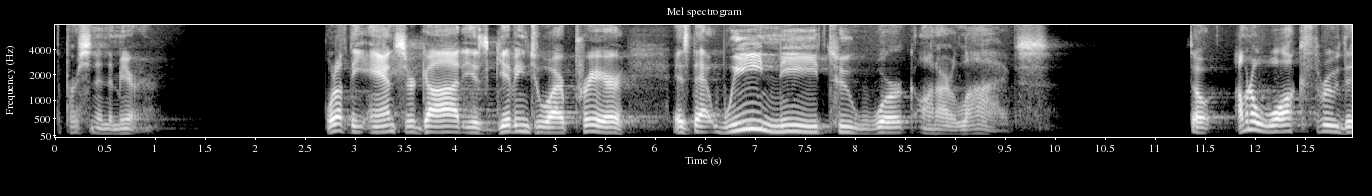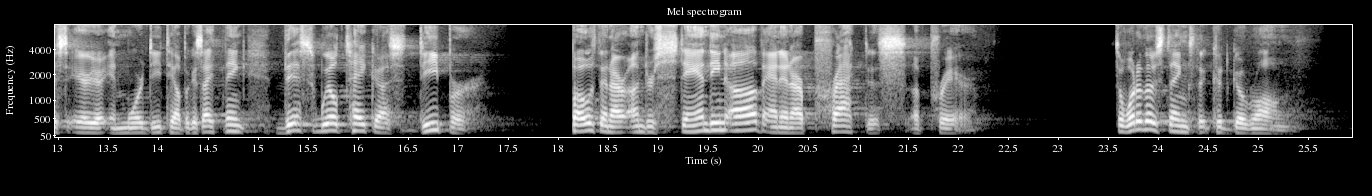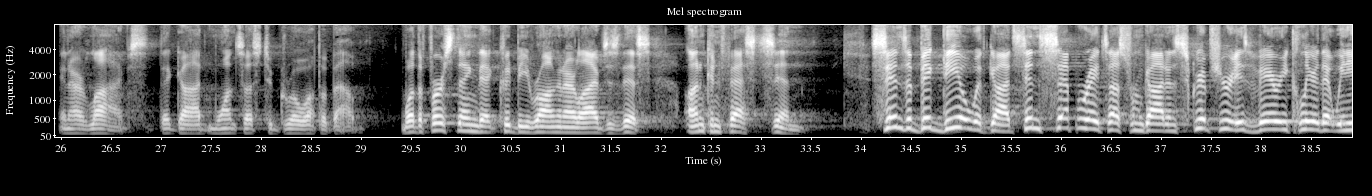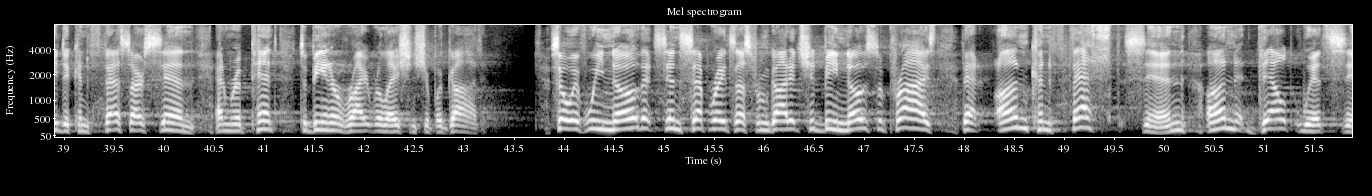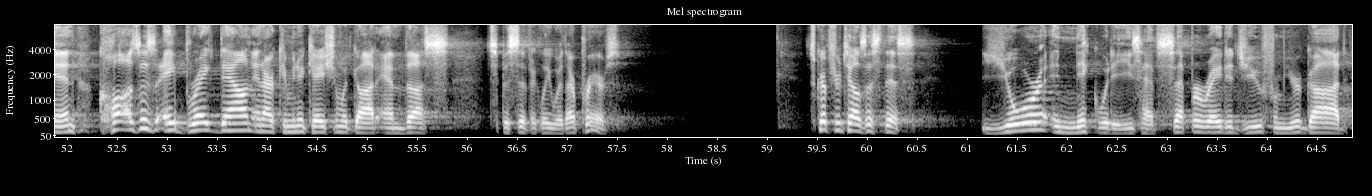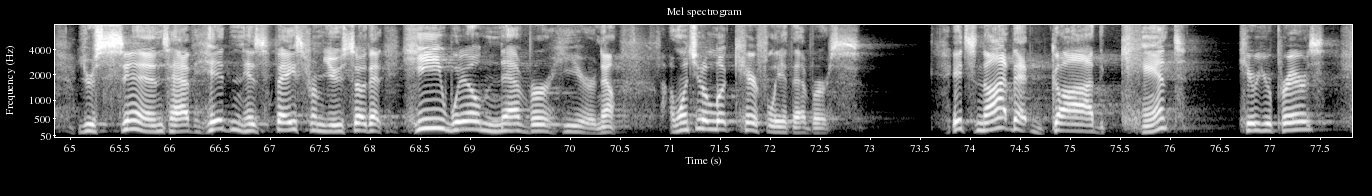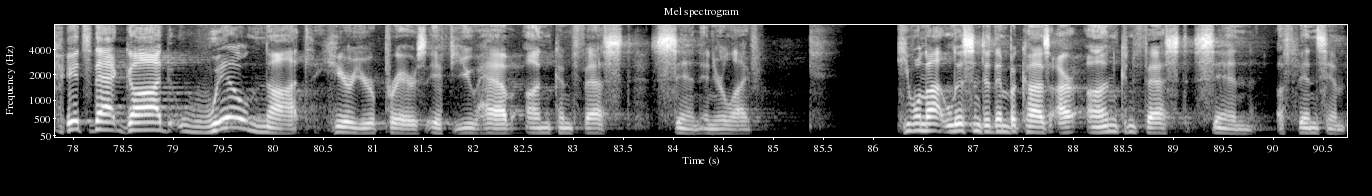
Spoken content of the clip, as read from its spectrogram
the person in the mirror? What if the answer God is giving to our prayer is that we need to work on our lives? So I'm going to walk through this area in more detail because I think this will take us deeper, both in our understanding of and in our practice of prayer. So, what are those things that could go wrong in our lives that God wants us to grow up about? Well, the first thing that could be wrong in our lives is this unconfessed sin. Sin's a big deal with God. Sin separates us from God, and Scripture is very clear that we need to confess our sin and repent to be in a right relationship with God. So, if we know that sin separates us from God, it should be no surprise that unconfessed sin, undealt with sin, causes a breakdown in our communication with God and thus specifically with our prayers. Scripture tells us this your iniquities have separated you from your God. Your sins have hidden his face from you so that he will never hear. Now, I want you to look carefully at that verse. It's not that God can't hear your prayers, it's that God will not hear your prayers if you have unconfessed sin in your life. He will not listen to them because our unconfessed sin offends him.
